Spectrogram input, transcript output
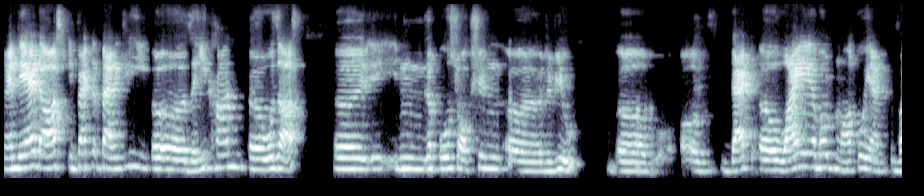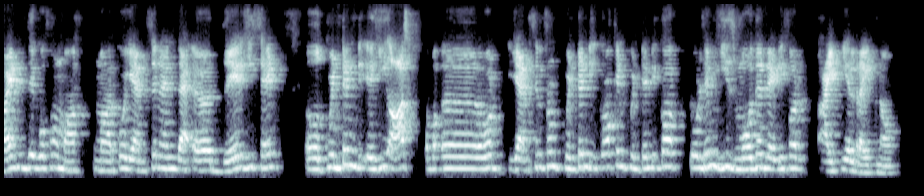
and they had asked. In fact, apparently uh, Zaheer Khan uh, was asked in the post auction review uh, that uh, why about Marco Jan? Why did they go for Mar- Marco Jansen? And that, uh, there he said uh, Quinton. He asked about, uh, about Jansen from Quinton de Kock, and Quinton de Kock told him he's more than ready for IPL right now.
